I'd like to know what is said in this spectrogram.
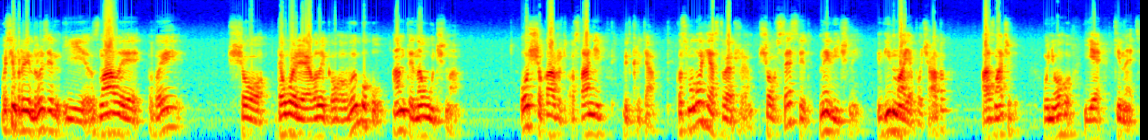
Усім привіт, друзі! І знали ви, що теорія Великого вибуху антинаучна. Ось що кажуть останні відкриття. Космологія стверджує, що Всесвіт не вічний, він має початок, а значить, у нього є кінець.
